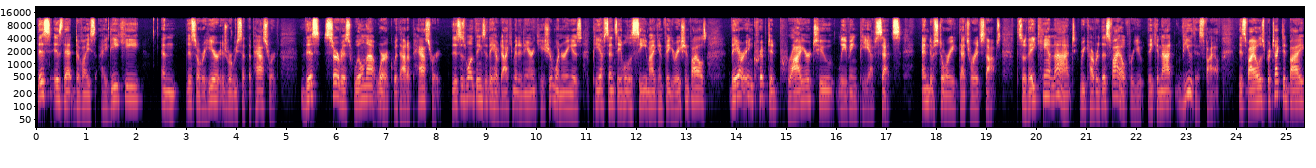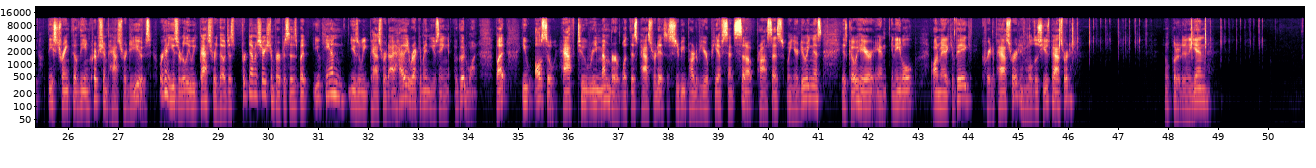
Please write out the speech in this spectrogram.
This is that device ID key, and this over here is where we set the password. This service will not work without a password. This is one of the things that they have documented in here in case you're wondering, is pfSense able to see my configuration files? They are encrypted prior to leaving pfSense. End of story. That's where it stops. So they cannot recover this file for you. They cannot view this file. This file is protected by the strength of the encryption password you use. We're going to use a really weak password though, just for demonstration purposes, but you can use a weak password. I highly recommend using a good one, but you also have to remember what this password is. This should be part of your pfSense setup process when you're doing this is go here and enable automatic config, create a password, and we'll just use password. We'll put it in again.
